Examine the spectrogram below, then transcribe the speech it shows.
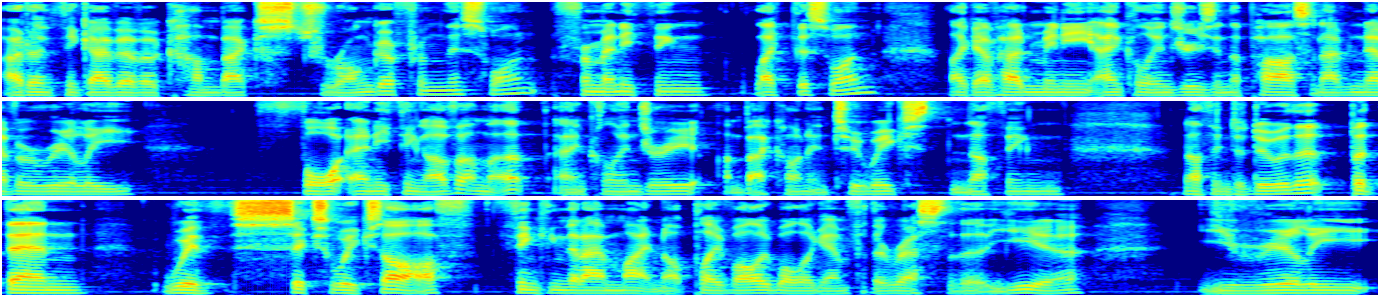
I don't think I've ever come back stronger from this one, from anything like this one. Like, I've had many ankle injuries in the past, and I've never really thought anything of it. I'm like, "Oh, ankle injury. I'm back on in two weeks. Nothing, nothing to do with it. But then with six weeks off, thinking that I might not play volleyball again for the rest of the year, you really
